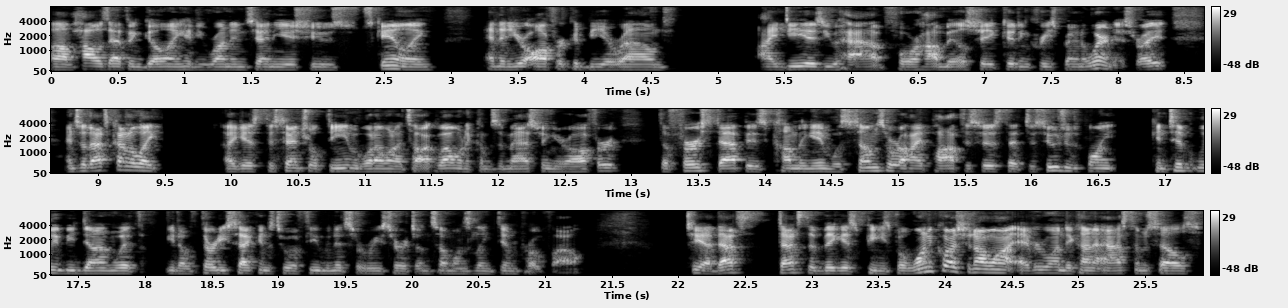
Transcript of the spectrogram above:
Um, how has that been going? Have you run into any issues scaling? And then your offer could be around ideas you have for how Mailshake could increase brand awareness, right? And so that's kind of like, I guess, the central theme of what I want to talk about when it comes to mastering your offer. The first step is coming in with some sort of hypothesis that, to Sujan's point, can typically be done with you know 30 seconds to a few minutes of research on someone's LinkedIn profile. So yeah, that's that's the biggest piece. But one question I want everyone to kind of ask themselves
